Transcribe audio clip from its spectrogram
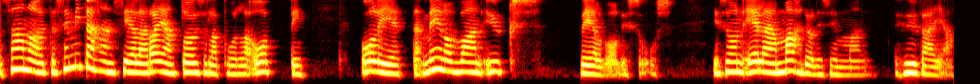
sanoi, että se mitä hän siellä rajan toisella puolella oppi, oli, että meillä on vain yksi velvollisuus. Ja se on elää mahdollisimman hyvä ja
